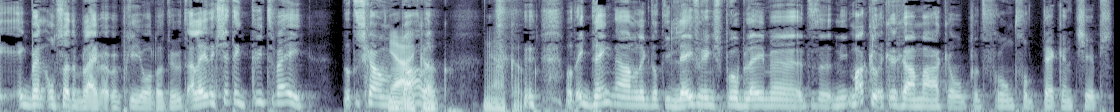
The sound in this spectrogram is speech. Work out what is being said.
ik, ik ben ontzettend blij met mijn pre-order doet. Alleen ik zit in Q2. Dat is gewoon Ja, ik balen. ook. Ja, ik ook. Want ik denk namelijk dat die leveringsproblemen het eh, niet makkelijker gaan maken op het front van tech en chips.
